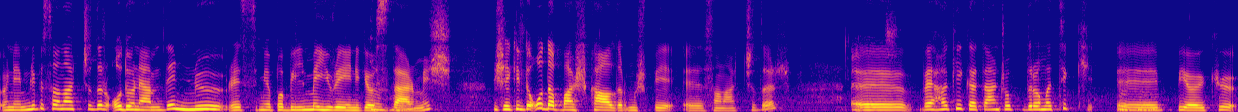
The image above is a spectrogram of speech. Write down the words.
önemli bir sanatçıdır. O dönemde nü resim yapabilme yüreğini göstermiş. Bir şekilde o da baş kaldırmış bir e, sanatçıdır. Ee, ve hakikaten çok dramatik e, bir öykü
